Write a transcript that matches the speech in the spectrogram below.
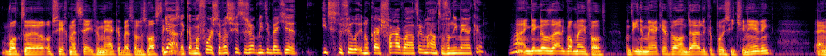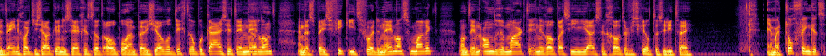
wat uh, op zich met zeven merken best wel eens lastig ja, is. dat kan ik me voorstellen. Want zitten ze ook niet een beetje iets te veel in elkaars vaarwater, een aantal van die merken? Nou, ik denk dat het eigenlijk wel meevalt. Want ieder merk heeft wel een duidelijke positionering. En het enige wat je zou kunnen zeggen is dat Opel en Peugeot wat dichter op elkaar zitten in ja. Nederland. En dat is specifiek iets voor de Nederlandse markt. Want in andere markten in Europa zie je juist een groter verschil tussen die twee. Ja, maar toch vind ik het,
